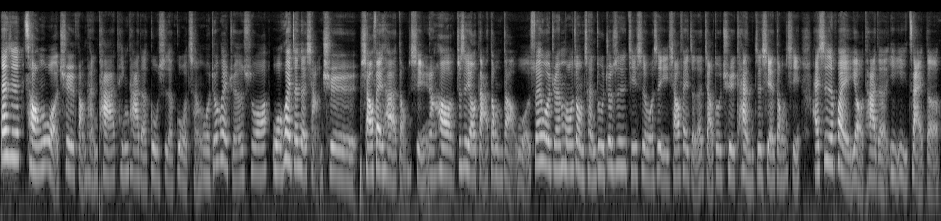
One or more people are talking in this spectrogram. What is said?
但是从我去访谈他、听他的故事的过程，我就会觉得说，我会真的想去消费他的东西，然后就是有打动到我。所以我觉得某种程度，就是即使我是以消费者的角度去看这些东西，还是会有它的意义在的。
